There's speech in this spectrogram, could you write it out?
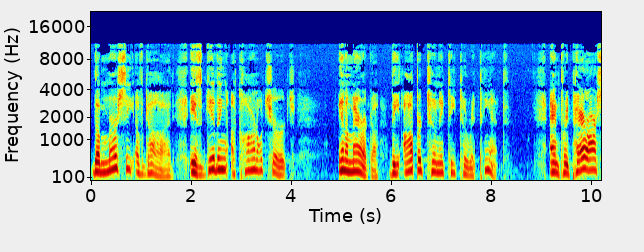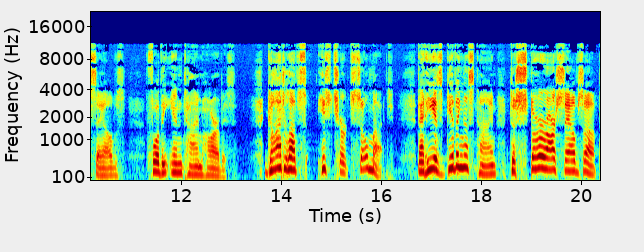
The mercy of God is giving a carnal church in America the opportunity to repent and prepare ourselves for the end time harvest. God loves His church so much that He is giving us time to stir ourselves up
